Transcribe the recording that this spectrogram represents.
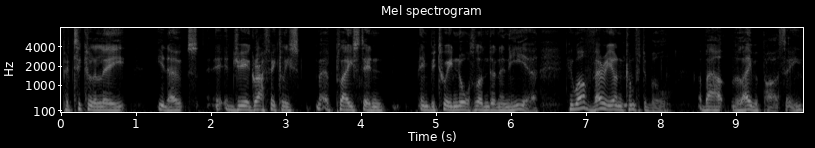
particularly, you know, geographically placed in in between North London and here, who are very uncomfortable about the Labour Party.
